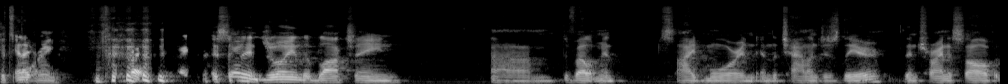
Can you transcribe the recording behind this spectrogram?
it's boring. I, right, I started enjoying the blockchain um, development side more and, and the challenges there than trying to solve,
